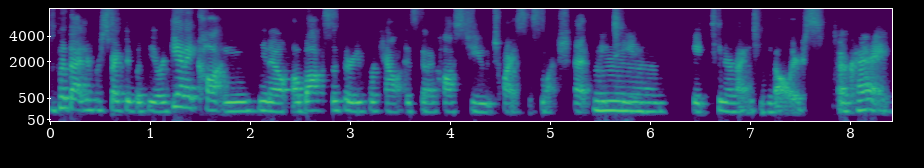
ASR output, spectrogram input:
to put that in perspective with the organic cotton, you know, a box of 34 count is going to cost you twice as much at 18, Mm, 18 or $19. okay.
